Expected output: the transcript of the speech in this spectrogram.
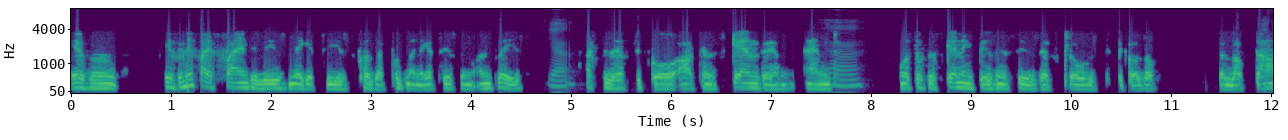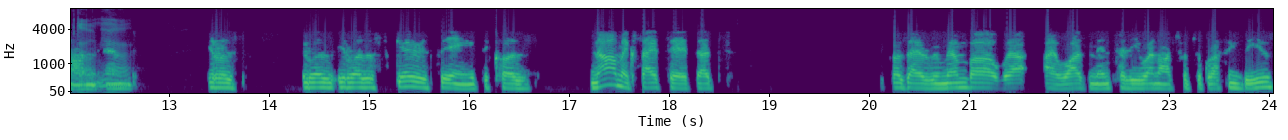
even even if I find these negatives because I put my negatives in one place, Yeah. I still have to go out and scan them. And Yeah. most of the scanning businesses have closed because of the lockdown. Lockdown, yeah. And it was it was it was a scary thing because now I'm excited that because I remember where I was mentally when I was photographing these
